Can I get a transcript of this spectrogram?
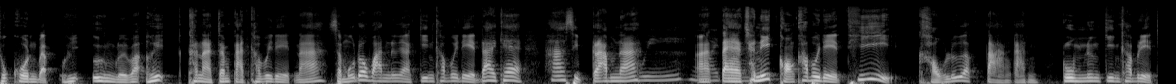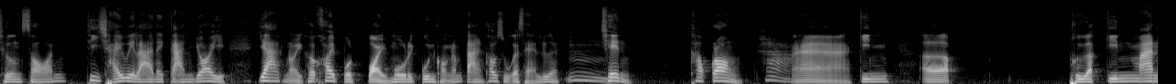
ทุกคนแบบเฮ้ยอึ้งเลยว่าเฮ้ยขนาดจำกัดคาร์โบไฮเดรตนะ สมมุติว่าวันหนึ่งอะกินคาร์โบไฮเดรตได้แค่ 50 กรัมนะวิอ่าน้อยแต่จังชนิดของคาร์โบไฮเดรตที่เขาเลือกต่างกัน กลุ่มหนึ่งกินคาร์โบไฮเดรตเชิงซ้อนที่ใช้เวลาในการย่อยยากหน่อยค่อยๆปลดปล่อยโมเลกุลของน้ำตาลเข้าสู่กระแสเลือดอืมเช่นข้าวกล้องค่ะ อ่ากินเอ่อเผือกกินมัน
